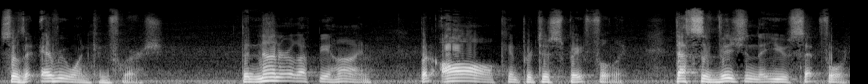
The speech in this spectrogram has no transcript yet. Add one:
so that everyone can flourish, that none are left behind, but all can participate fully. That's the vision that you've set forth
